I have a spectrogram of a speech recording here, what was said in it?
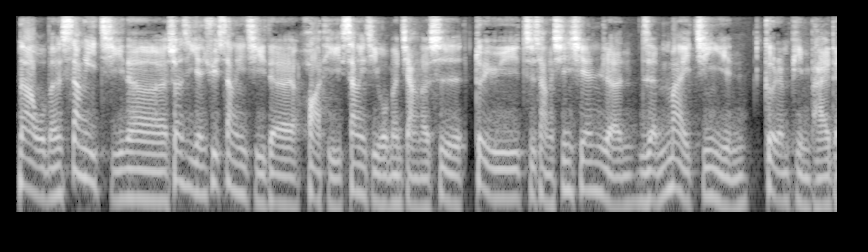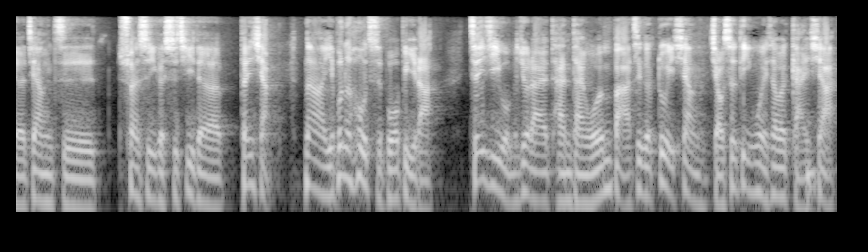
那我们上一集呢，算是延续上一集的话题。上一集我们讲的是对于职场新鲜人人脉经营、个人品牌的这样子，算是一个实际的分享。那也不能厚此薄彼啦。这一集我们就来谈谈，我们把这个对象角色定位稍微改一下。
